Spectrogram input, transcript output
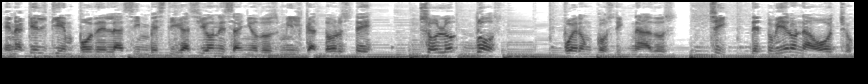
En aquel tiempo de las investigaciones año 2014, solo dos fueron consignados. Sí, detuvieron a 8,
